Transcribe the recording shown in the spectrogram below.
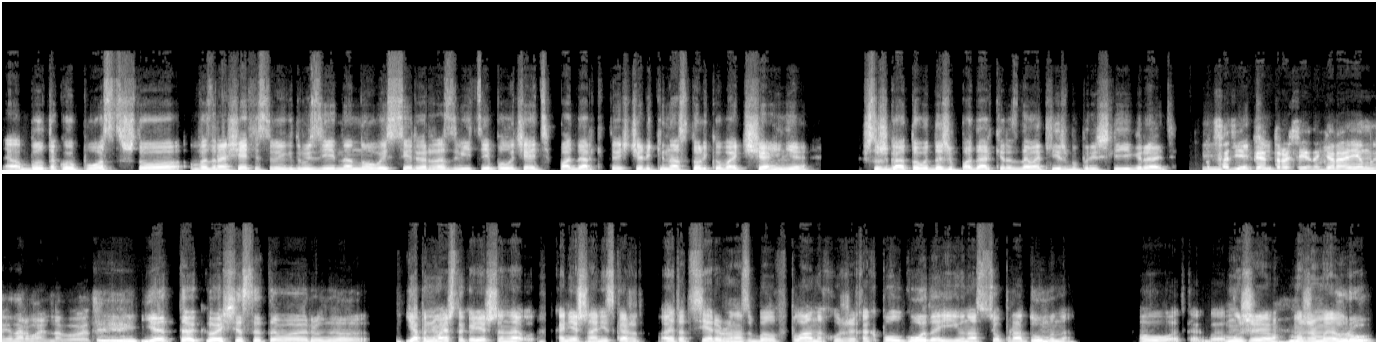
э, был такой пост, что возвращайте своих друзей на новый сервер развития и получайте подарки. То есть челики настолько в отчаянии, что ж готовы даже подарки раздавать, лишь бы пришли играть. Подсади пять друзей на героин, и нормально будет. Я так вообще с этого ору, ну... Я понимаю, что, конечно, конечно, они скажут, этот сервер у нас был в планах уже как полгода, и у нас все продумано. Вот, как бы, мы же, мы же Mail.ru.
